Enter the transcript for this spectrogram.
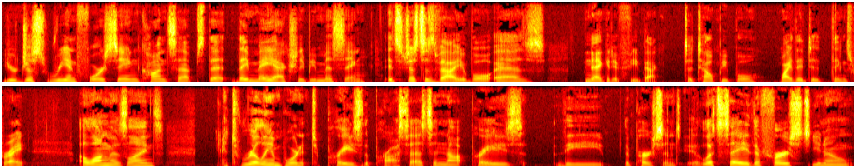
you're just reinforcing concepts that they may actually be missing. It's just as valuable as negative feedback to tell people why they did things right. along those lines, it's really important to praise the process and not praise the the person. Let's say the first, you know,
